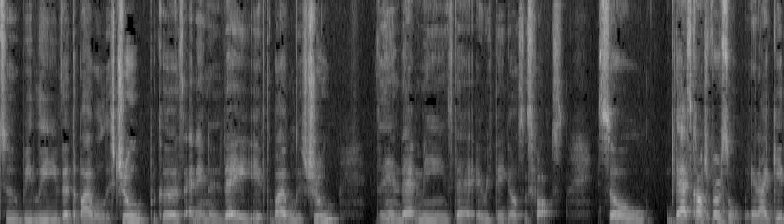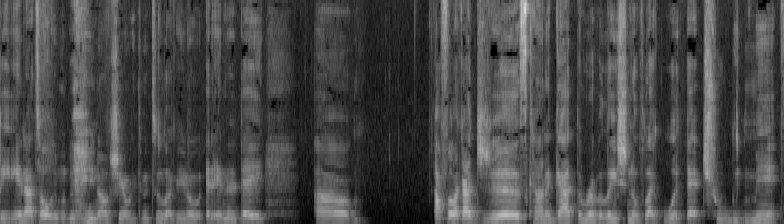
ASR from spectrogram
to believe that the Bible is true because at the end of the day, if the Bible is true, then that means that everything else is false. So that's controversial, and I get it. And I told him, you know, sharing with him too, like you know, at the end of the day, um, I feel like I just kind of got the revelation of like what that truly meant,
